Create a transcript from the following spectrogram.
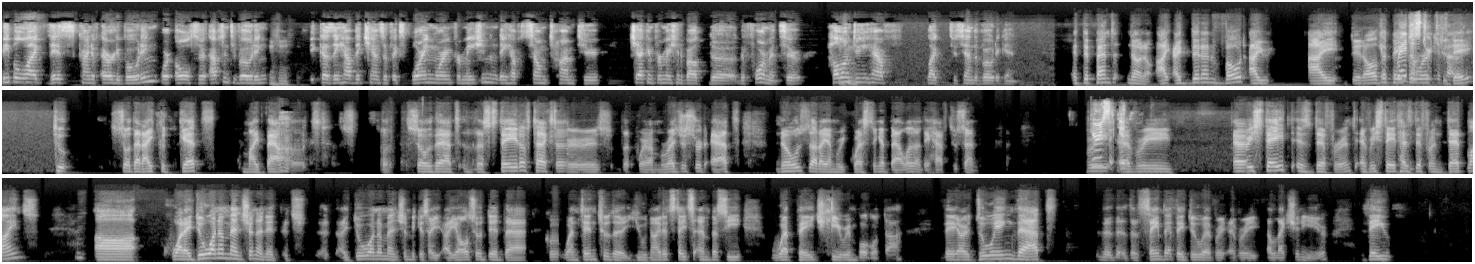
people like this kind of early voting or also absentee voting Mhm. because they have the chance of exploring more information and they have some time to check information about the the format. So, how long Mhm. do you have like to send the vote again? It depends. No, no. I, I didn't vote. I I did all the You registered paperwork to vote. today to so that I could get my ballot. So, so that the state of Texas, where I'm registered at, knows that I am requesting a ballot and they have to send. Every, Here's- every every state is different. Every state has different deadlines. Mm-hmm. Uh, what I do want to mention, and it, it's I do want to mention because I, I also did that. Went into the United States Embassy webpage here in Bogota. They are doing that, the, the, the same that they do every every election year. They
